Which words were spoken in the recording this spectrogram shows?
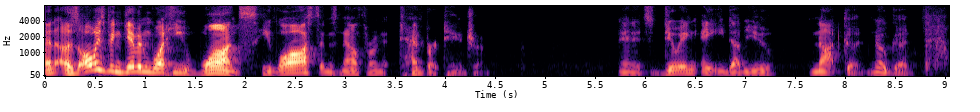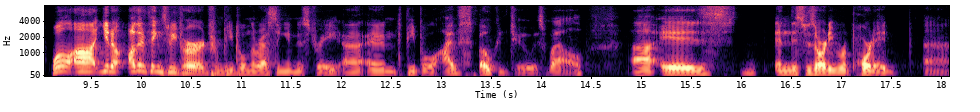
and has always been given what he wants. He lost and is now throwing a temper tantrum. And it's doing AEW not good, no good. Well, uh, you know, other things we've heard from people in the wrestling industry uh, and people I've spoken to as well uh, is, and this was already reported uh,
